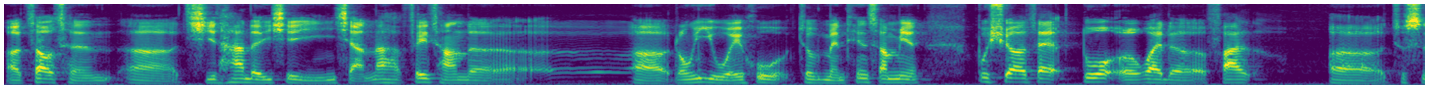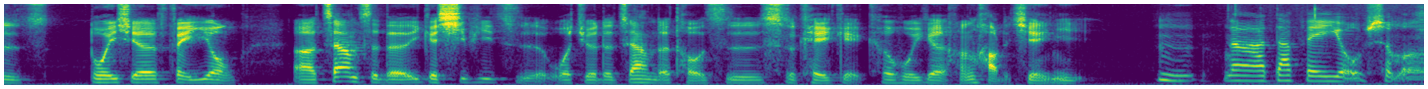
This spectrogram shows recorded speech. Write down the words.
呃造成呃其他的一些影响，那非常的呃容易维护，就每天上面不需要再多额外的发呃就是多一些费用，呃这样子的一个 CP 值，我觉得这样的投资是可以给客户一个很好的建议。嗯，那大飞有什么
